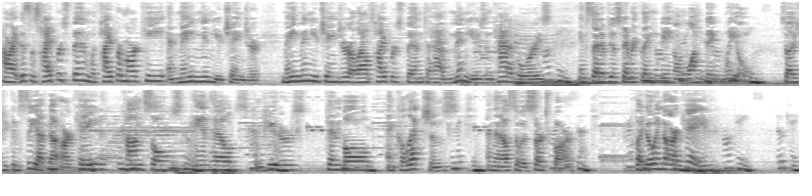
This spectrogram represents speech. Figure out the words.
All right, this is Hyperspin with Hypermarquee and Main Menu Changer. Main Menu Changer allows Hyperspin to have menus and categories instead of just everything being on one big wheel. So as you can see, I've got arcade, consoles, handhelds, computers, pinball, and collections, and then also a search bar. If I go into arcade, Arcades. Okay.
